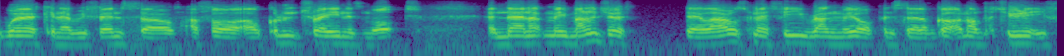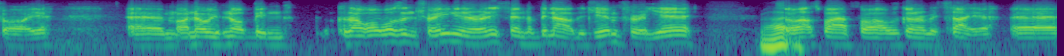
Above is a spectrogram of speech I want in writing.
work and everything. So I thought I couldn't train as much, and then my manager Dale Arrowsmith he rang me up and said I've got an opportunity for you. Um, I know we've not been because I, I wasn't training or anything. I've been out of the gym for a year. Right. So that's why I thought I was going to retire. Uh,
